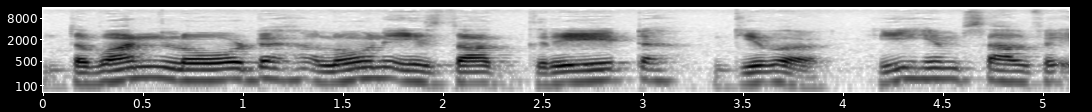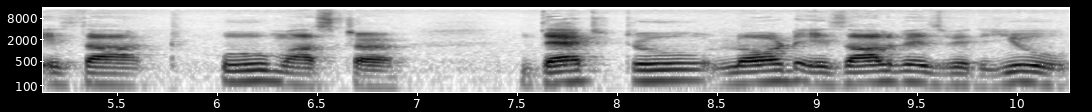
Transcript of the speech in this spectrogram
The one Lord alone is the great giver. He himself is the true master. That true Lord is always with you.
